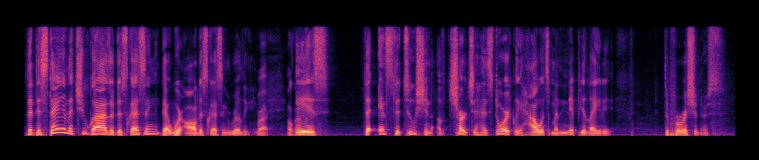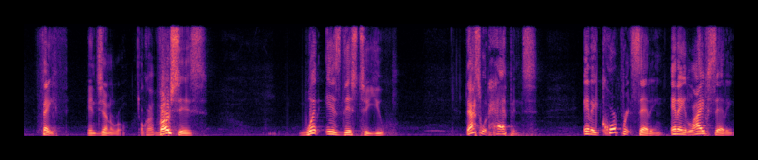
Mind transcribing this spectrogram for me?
The disdain that you guys are discussing, that we're all discussing really, Right. Okay. is the institution of church and historically how it's manipulated the parishioners, faith in general. Okay. Versus what is this to you? That's what happens. In a corporate setting, in a life setting,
